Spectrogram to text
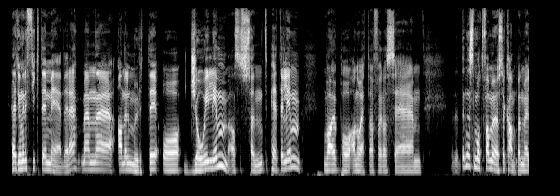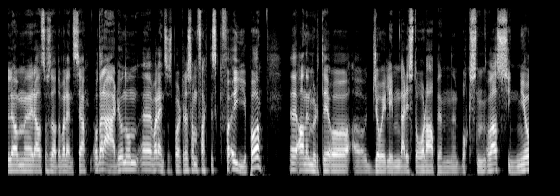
Jeg vet ikke om dere fikk det med dere, men uh, Anel Murti og Joey Lim, altså sønnen til Peter Lim, var jo på Anueta for å se um, denne smått famøse kampen mellom Real Sociedad og Valencia. Og der er det jo noen uh, Valencia-sportere som faktisk får øye på uh, Anel Multi og, og Joey Lim der de står da på den boksen. Og da synger jo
